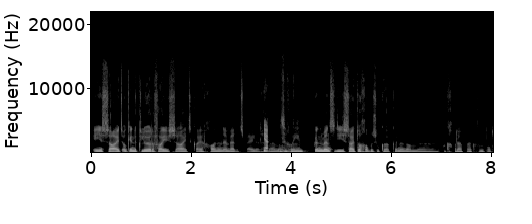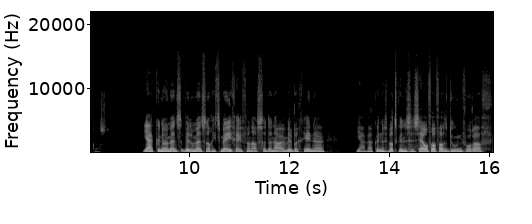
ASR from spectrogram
in je site, ook in de kleuren van je site, kan je gewoon een embedded speler Ja, hebben. En dat is een dan, goeie. kunnen mensen die je site toch al bezoeken, kunnen dan ook gebruik maken van de podcast. Ja, kunnen we mensen, willen we mensen nog iets meegeven? Van als ze er nou aan willen beginnen, ja, kunnen, wat kunnen ze zelf alvast doen vooraf?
